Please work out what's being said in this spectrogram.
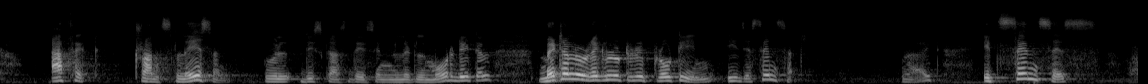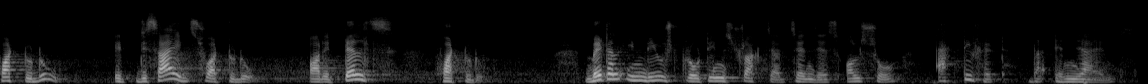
affect translation. We will discuss this in little more detail. Metal regulatory protein is a sensor, right. It senses what to do it decides what to do or it tells what to do. Metal induced protein structure changes also activate the enzymes.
